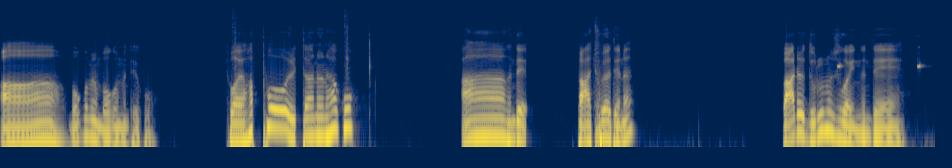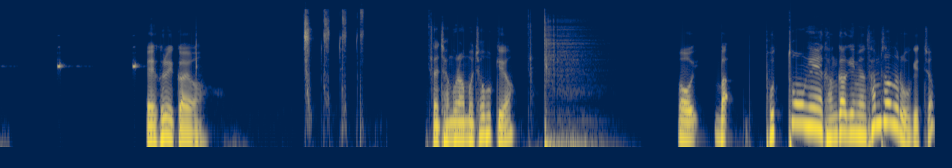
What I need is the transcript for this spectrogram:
아, 먹으면 먹으면 되고. 좋아요. 하포 일단은 하고. 아, 근데, 마 줘야 되나? 말을 누르는 수가 있는데. 네, 그러니까요. 일단 장군 한번 쳐볼게요. 어, 마, 보통의 감각이면 삼선으로 오겠죠?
